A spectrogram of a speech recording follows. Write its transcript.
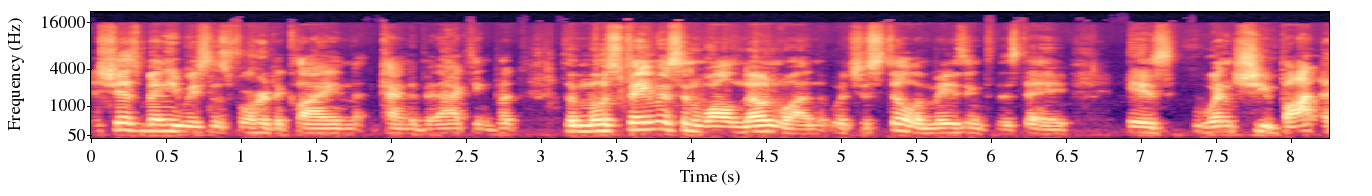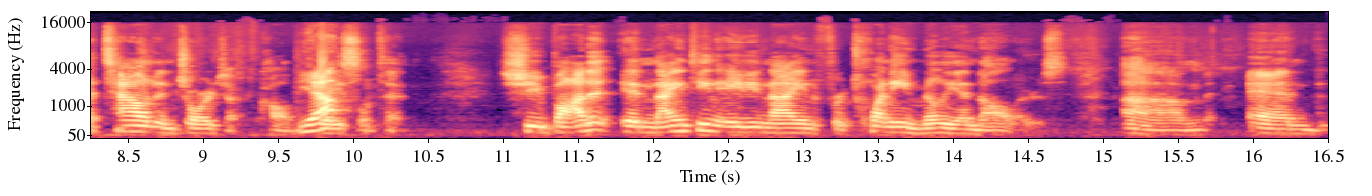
she has many reasons for her decline, kind of in acting, but the most famous and well known one, which is still amazing to this day, is when she bought a town in Georgia called Yeah. Braselton. She bought it in 1989 for 20 million dollars, um, and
